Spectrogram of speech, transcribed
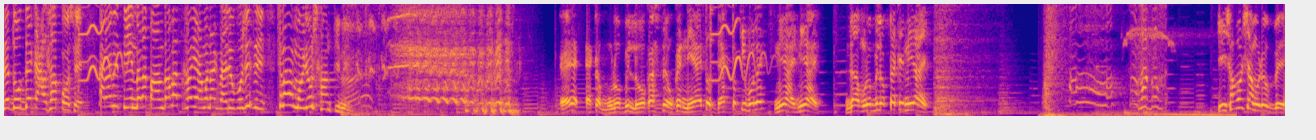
যে দুধ দিয়ে কালসাপ পোষে। আর আমি তিন বেলা পান্তা ভাত খাই এমন এক জায়গায় বসেছি সেটা আমার মরেও শান্তি নেই। এ একটা মুরব্বী লোক আসছে ওকে নিয়ে আয় তো দেখ তো কি বলে। নিয়ে আয় নিয়ে আয়। যা মুরব্বী লোকটাকে নিয়ে আয়। কি সমস্যা মুরব্বী?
